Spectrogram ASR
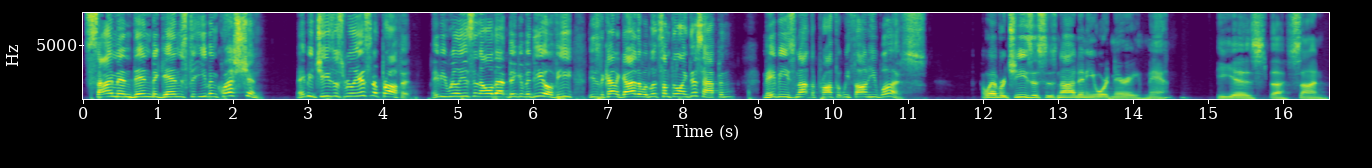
Simon then begins to even question maybe Jesus really isn't a prophet. Maybe he really isn't all that big of a deal. If he, he's the kind of guy that would let something like this happen, maybe he's not the prophet we thought he was. However, Jesus is not any ordinary man. He is the Son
